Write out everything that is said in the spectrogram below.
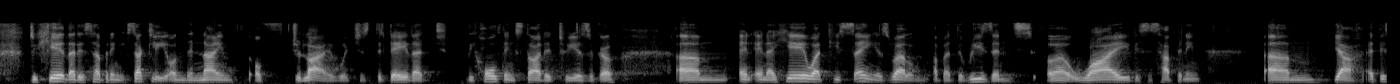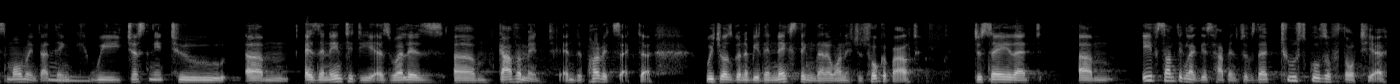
to hear that it's happening exactly on the 9th of July, which is the day that the whole thing started two years ago. Um, and, and I hear what he's saying as well about the reasons uh, why this is happening. Um, yeah, at this moment, I mm. think we just need to, um, as an entity, as well as um, government and the private sector, which was going to be the next thing that I wanted to talk about, to say that um, if something like this happens, because there are two schools of thought here,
